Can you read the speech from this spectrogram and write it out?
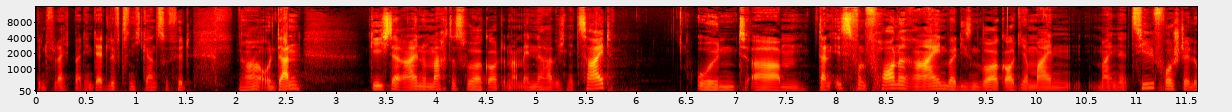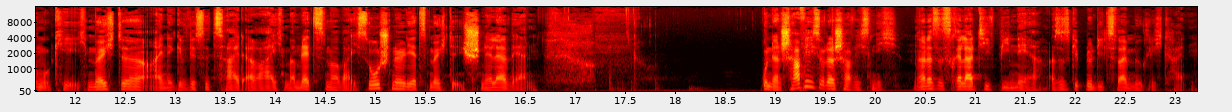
bin vielleicht bei den Deadlifts nicht ganz so fit. Ja, und dann gehe ich da rein und mache das Workout und am Ende habe ich eine Zeit und ähm, dann ist von vornherein bei diesem Workout ja mein, meine Zielvorstellung, okay, ich möchte eine gewisse Zeit erreichen. Beim letzten Mal war ich so schnell, jetzt möchte ich schneller werden. Und dann schaffe ich es oder schaffe ich es nicht. Na, das ist relativ binär. Also es gibt nur die zwei Möglichkeiten.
